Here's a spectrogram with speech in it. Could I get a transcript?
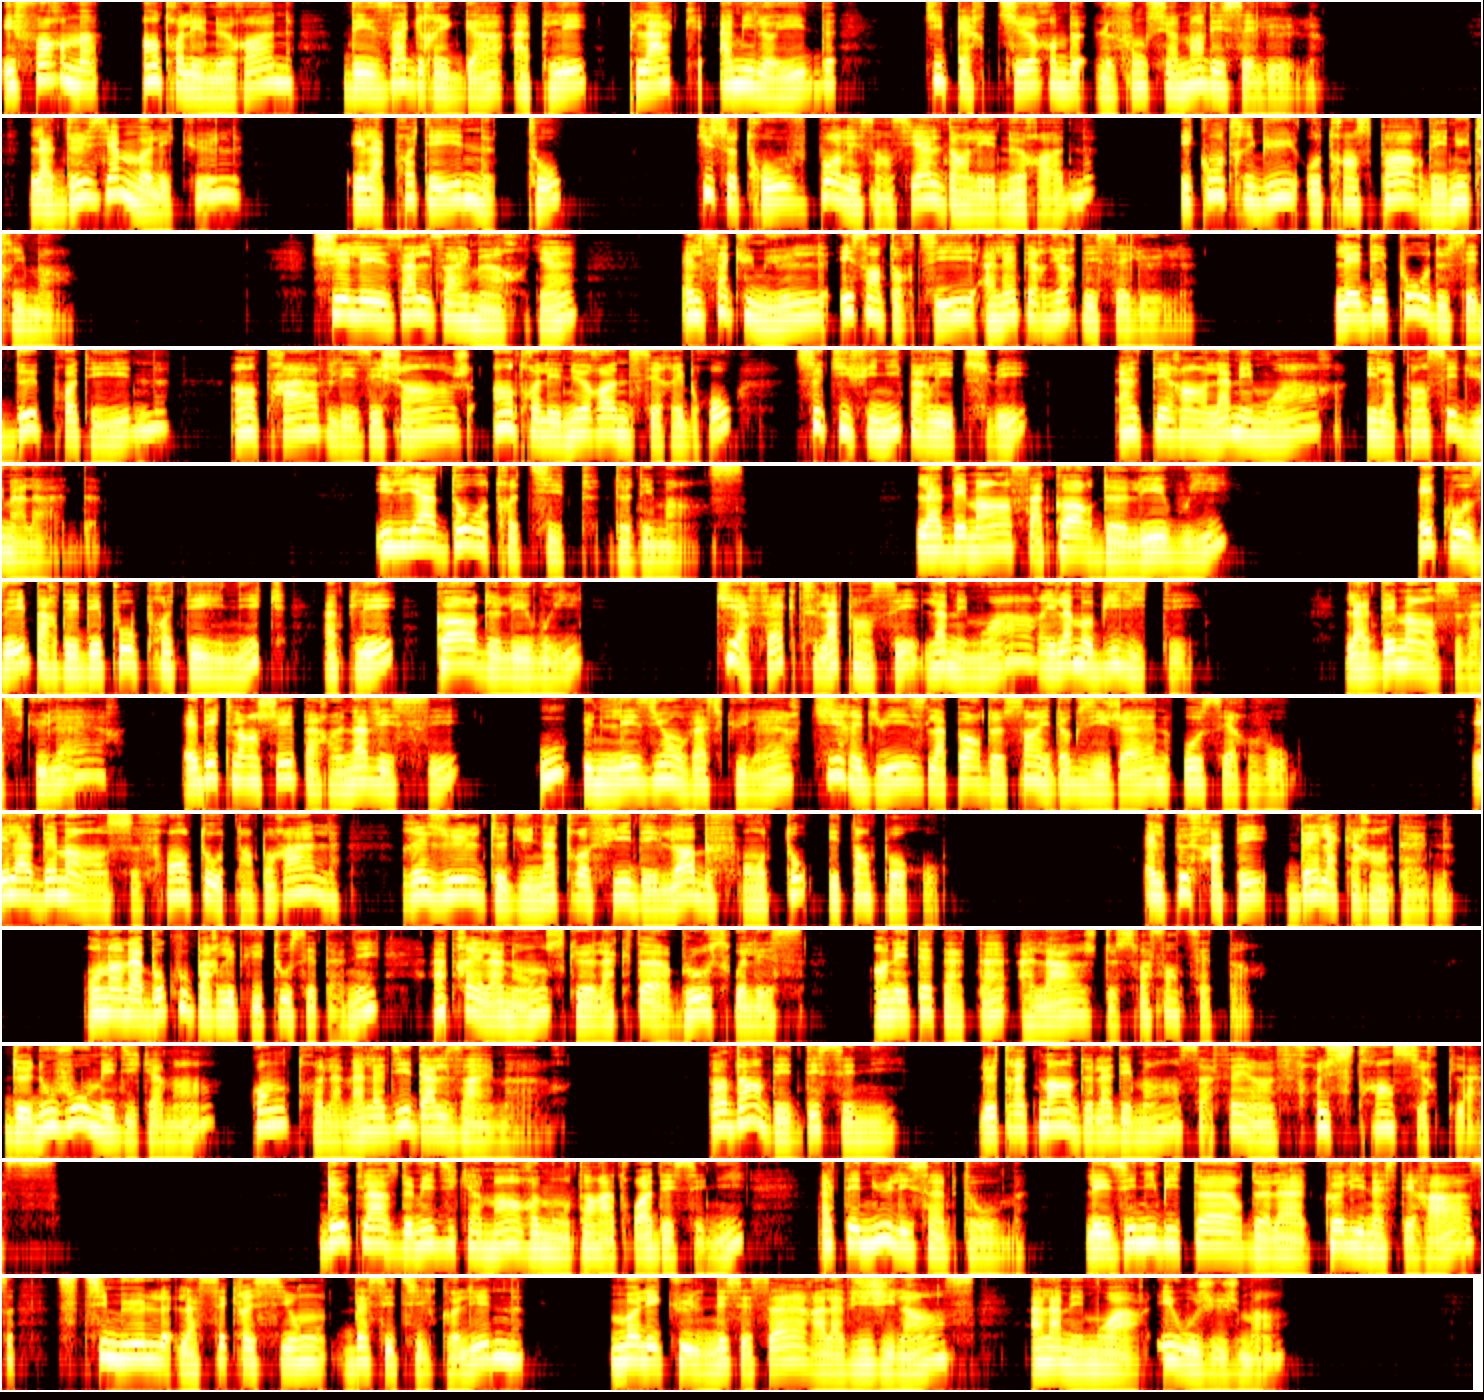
et forme entre les neurones des agrégats appelés plaques amyloïdes qui perturbe le fonctionnement des cellules. La deuxième molécule est la protéine Tau, qui se trouve pour l'essentiel dans les neurones et contribue au transport des nutriments. chez les Alzheimeriens, elles s'accumulent et s'entortillent à l'intérieur des cellules. Les dépôts de ces deux protéines entravent les échanges entre les neurones cérébraux, ce qui finit par les tuer, altérant la mémoire et la pensée du malade. Il y a d'autres types de démence. La démence à corps de est causée par des dépôts protéiniques appelés corps de Lewy qui affectent la pensée, la mémoire et la mobilité. La démence vasculaire est déclenchée par un AVC ou une lésion vasculaire qui réduisent l'apport de sang et d'oxygène au cerveau. Et la démence frontotemporale résulte d'une atrophie des lobes frontaux et temporaux. Elle peut frapper dès la quarantaine. On en a beaucoup parlé plus tôt cette année, après l'annonce que l'acteur Bruce Willis en était atteint à l'âge de 67 ans. De nouveaux médicaments contre la maladie d'Alzheimer. Pendant des décennies, le traitement de la démence a fait un frustrant surplace. Deux classes de médicaments remontant à trois décennies atténuent les symptômes. Les inhibiteurs de la cholinestérase stimulent la sécrétion d'acétylcholine, molécule nécessaire à la vigilance, à la mémoire et au jugement,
